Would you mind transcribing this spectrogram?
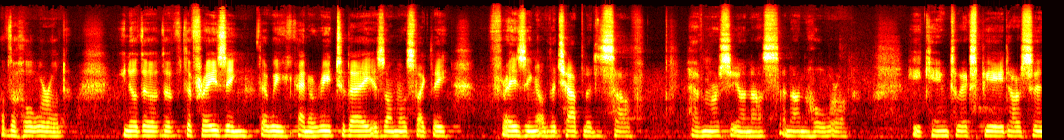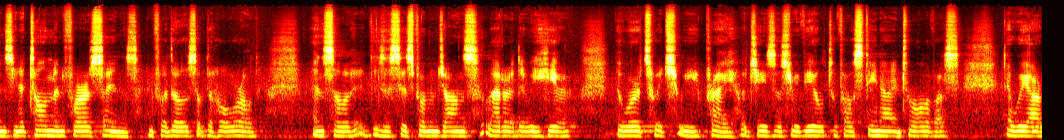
of the whole world. You know, the, the, the phrasing that we kind of read today is almost like the phrasing of the chaplet itself Have mercy on us and on the whole world. He came to expiate our sins in atonement for our sins and for those of the whole world. And so this is from John's letter that we hear the words which we pray, which Jesus revealed to Faustina and to all of us, that we are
